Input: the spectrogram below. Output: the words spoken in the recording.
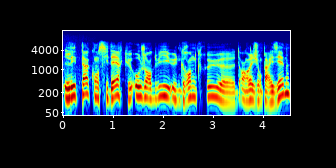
L'État considère qu'aujourd'hui, une grande crue euh, en région parisienne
